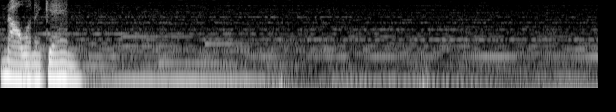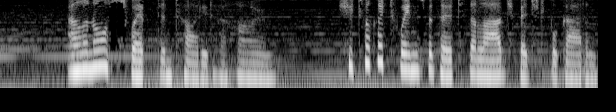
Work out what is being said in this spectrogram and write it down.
known again. Elenore swept and tidied her home. She took her twins with her to the large vegetable garden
